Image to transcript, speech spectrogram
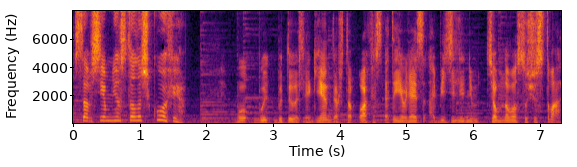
совсем не осталось кофе. Бу бы бытует легенда, что офис это является обителением темного существа,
